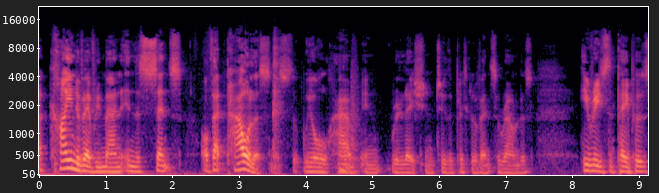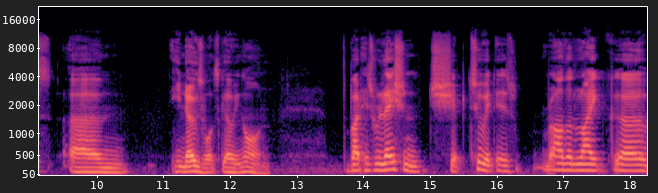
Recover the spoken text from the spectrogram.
a kind of everyman in the sense of that powerlessness that we all have in relation to the political events around us. He reads the papers um, he knows what's going on. But his relationship to it is rather like uh,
